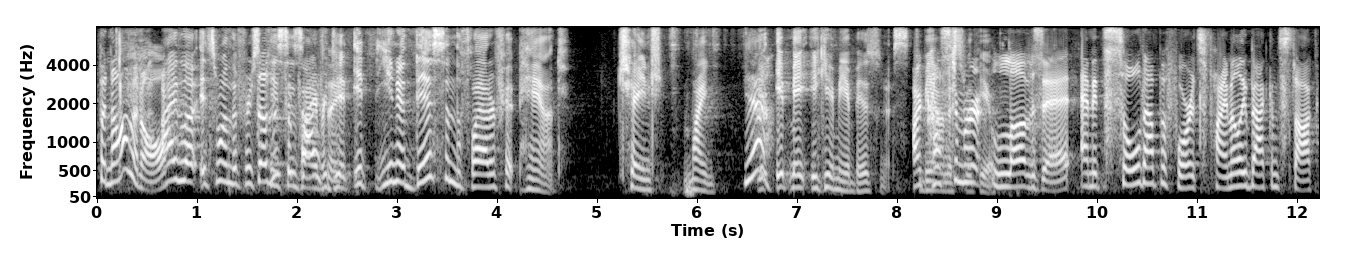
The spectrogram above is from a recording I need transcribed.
phenomenal. I love, it's one of the first Doesn't pieces I ever did. It, you know, this and the flatter fit pant changed my yeah. It, it, made, it gave me a business, Our customer loves it, and it's sold out before. It's finally back in stock.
